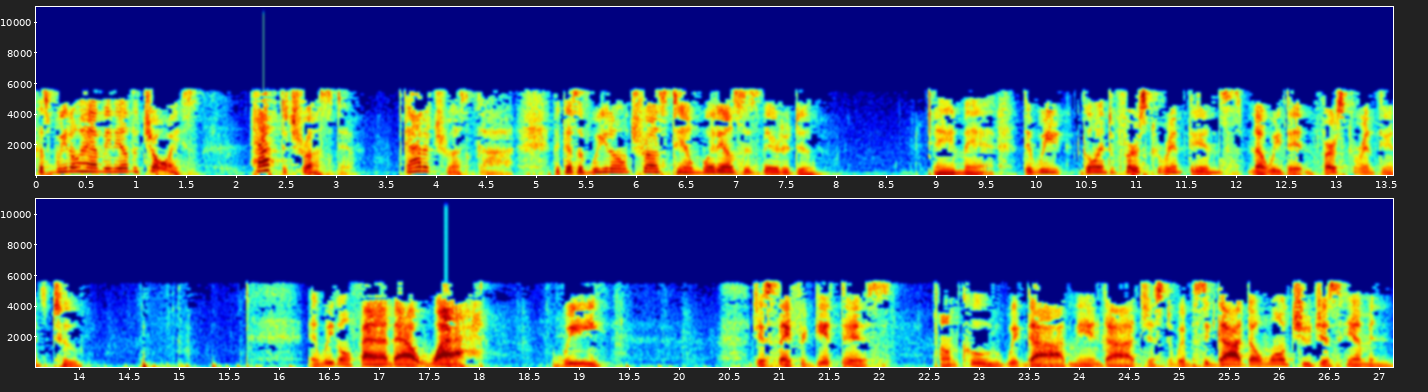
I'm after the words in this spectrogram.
Cause we don't have any other choice have to trust him. Gotta trust God. Because if we don't trust Him, what else is there to do? Amen. Did we go into First Corinthians? No, we didn't. First Corinthians 2. And we're going to find out why we just say, forget this. I'm cool with God, me and God, just the way. But see, God don't want you just Him and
